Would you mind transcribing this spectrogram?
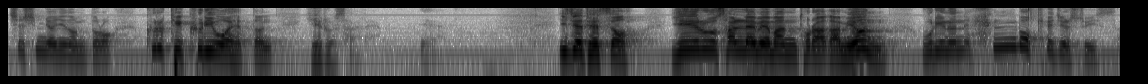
70년이 넘도록 그렇게 그리워했던 예루살렘. 이제 됐어. 예루살렘에만 돌아가면 우리는 행복해질 수 있어.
